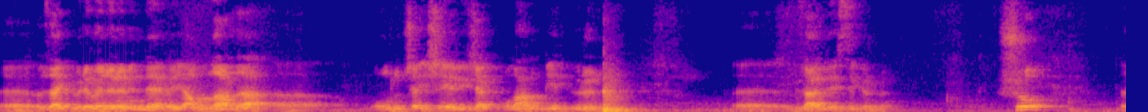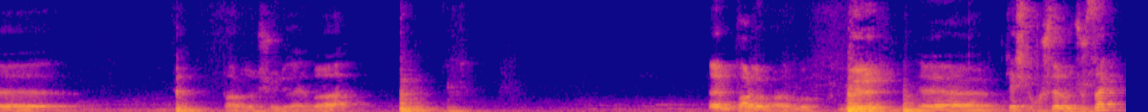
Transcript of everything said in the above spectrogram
E, özellikle üreme döneminde ve yavrularda e, oldukça işe yarayacak olan bir ürün. E, güzel bir destek ürünü. Şu e, Pardon şuydu galiba. Evet, pardon pardon bu. Bu ürün eee, keşke kuşları uçursak.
